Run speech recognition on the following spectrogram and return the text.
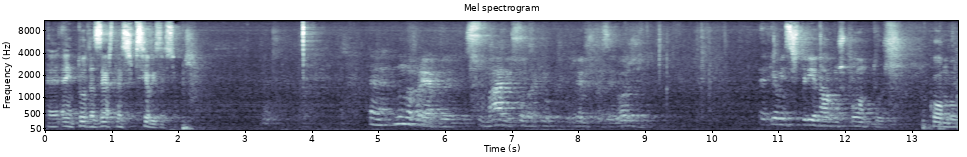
eh, em todas estas especializações. Uh, numa breve sumário sobre aquilo que poderemos fazer hoje, eu insistiria em alguns pontos, como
